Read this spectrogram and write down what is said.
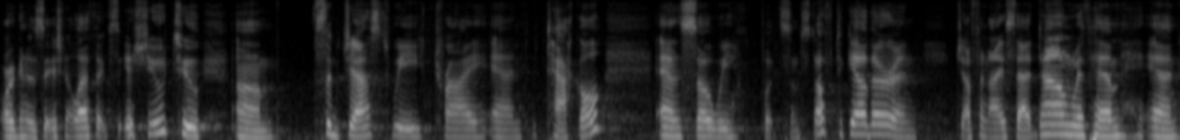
organizational ethics issue to um, suggest we try and tackle? And so we put some stuff together, and Jeff and I sat down with him, and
